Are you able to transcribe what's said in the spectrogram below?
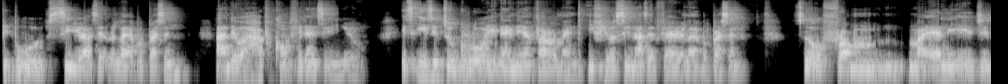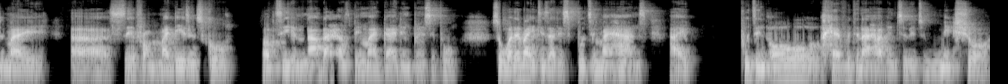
people will see you as a reliable person and they will have confidence in you. It's easy to grow in any environment if you're seen as a very reliable person. So, from my early ages, my uh, say from my days in school up to now, that has been my guiding principle. So, whatever it is that is put in my hands, I put in all everything I have into it to make sure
